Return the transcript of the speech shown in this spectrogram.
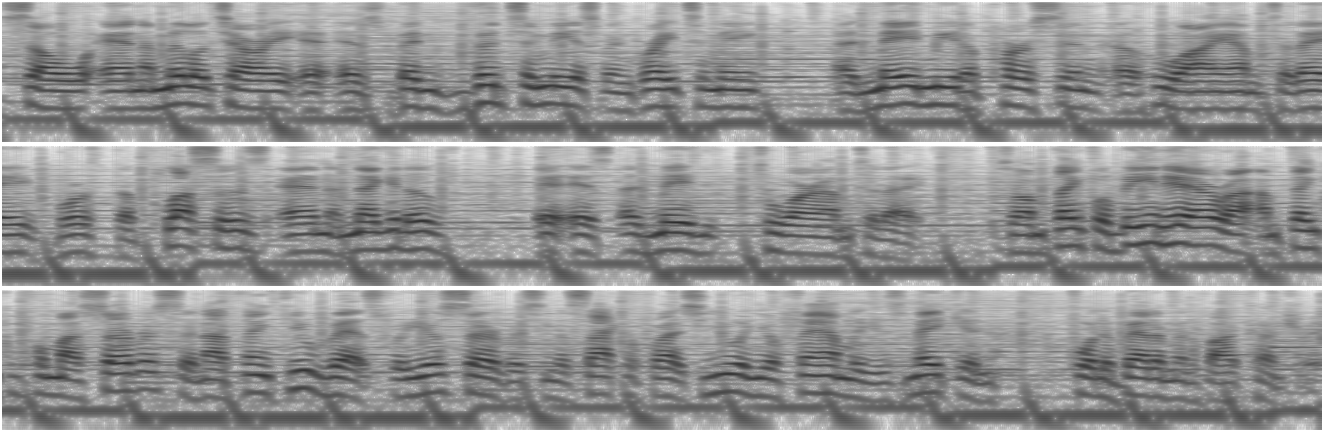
So, and the military has been good to me, it's been great to me. It made me the person who I am today, both the pluses and the negative. It, it made to where I am today. So I'm thankful being here. I'm thankful for my service, and I thank you, vets, for your service and the sacrifice you and your family is making for the betterment of our country.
